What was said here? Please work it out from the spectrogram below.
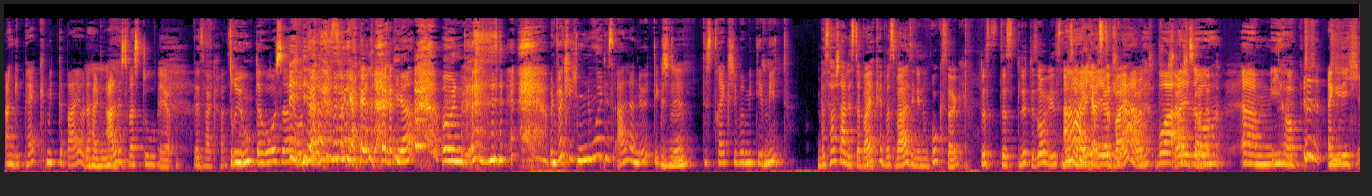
an Gepäck mit dabei oder halt mhm. alles, was du. Ja, das war krass. Drei Unterhose und ja, halt, das war geil. ja, und, und wirklich nur das Allernötigste, mhm. das trägst du immer mit dir mit. Was hast du alles dabei gehabt? Was war es in dem Rucksack? Das, das Leute so wissen, was ah, war ja, ja, dabei klar. und Boah, also, ähm, ich hab eigentlich,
